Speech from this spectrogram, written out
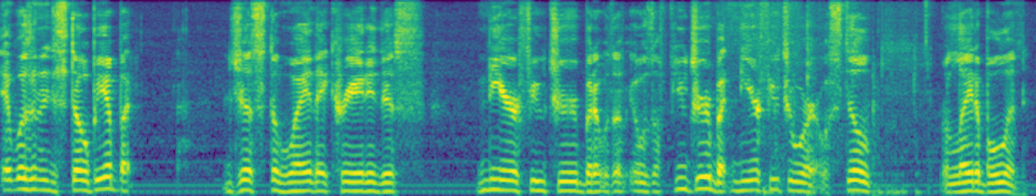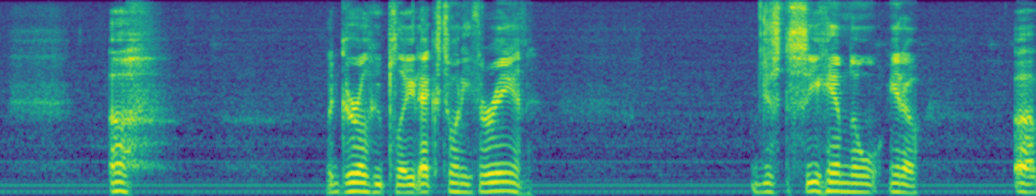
It wasn't a dystopia, but just the way they created this near future, but it was a it was a future, but near future where it was still relatable and uh the girl who played X twenty three and just to see him the you know a,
